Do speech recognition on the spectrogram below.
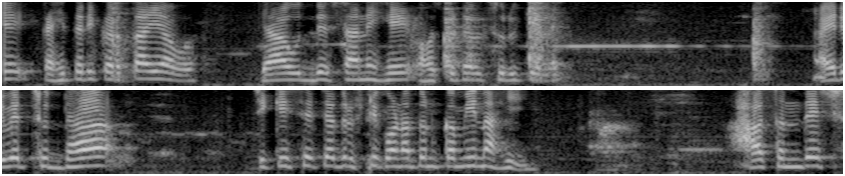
काहीतरी करता यावं. या उद्देशाने हे हॉस्पिटल सुरू केलं आयुर्वेद सुद्धा चिकित्सेच्या दृष्टिकोनातून कमी नाही. हा संदेश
